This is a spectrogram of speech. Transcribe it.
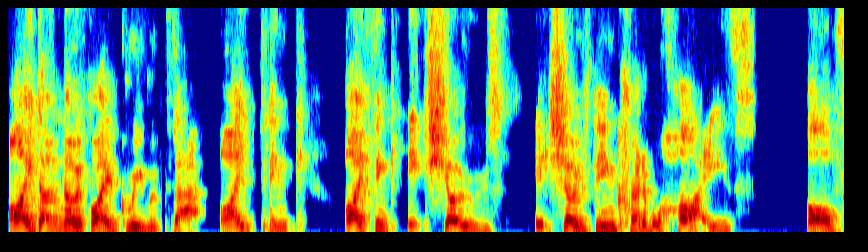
I don't know if I agree with that. I think I think it shows it shows the incredible highs of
